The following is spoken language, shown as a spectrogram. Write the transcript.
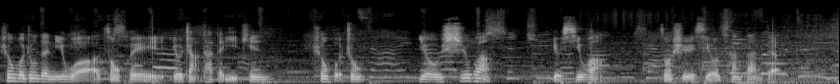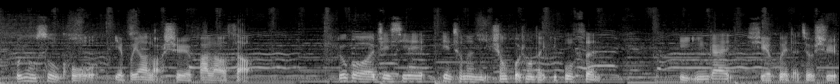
生活中的你我总会有长大的一天，生活中有失望，有希望，总是喜忧参半的。不用诉苦，也不要老是发牢骚。如果这些变成了你生活中的一部分，你应该学会的就是。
